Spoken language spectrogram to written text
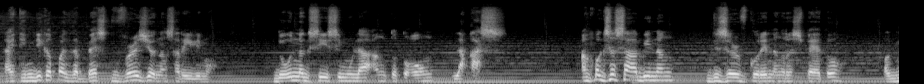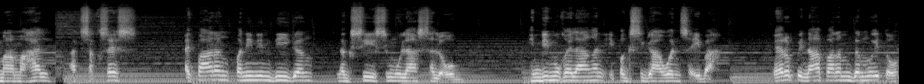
kahit hindi ka pa the best version ng sarili mo, doon nagsisimula ang totoong lakas. Ang pagsasabi ng deserve ko rin ang respeto, pagmamahal at success ay parang paninindigang nagsisimula sa loob. Hindi mo kailangan ipagsigawan sa iba, pero pinaparamdam mo ito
